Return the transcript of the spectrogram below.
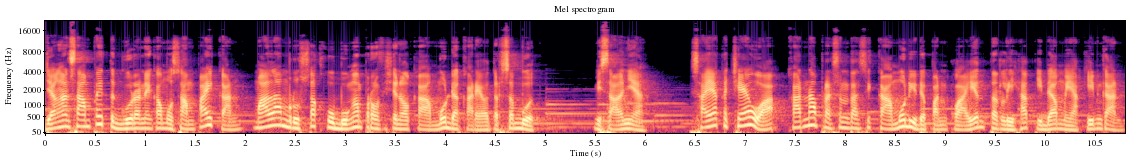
Jangan sampai teguran yang kamu sampaikan malah merusak hubungan profesional kamu dan karyawan tersebut. Misalnya, saya kecewa karena presentasi kamu di depan klien terlihat tidak meyakinkan.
